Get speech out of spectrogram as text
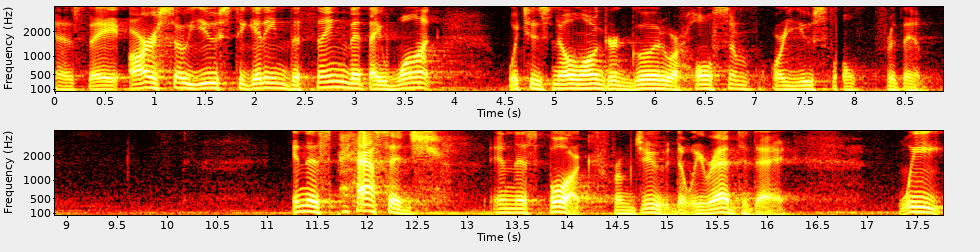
as they are so used to getting the thing that they want, which is no longer good or wholesome or useful for them. In this passage, in this book from Jude that we read today, we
